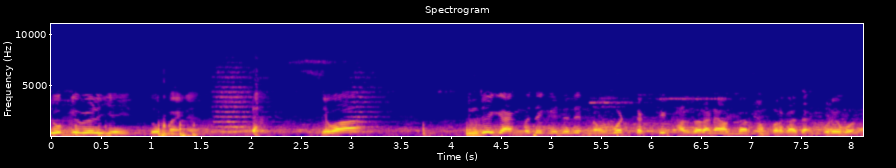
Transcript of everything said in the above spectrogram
योग्य वेळ येईल दोन महिन्यात तेव्हा शिंदे गँगमध्ये गेलेले नव्वद टक्के खासदार आणि आमदार संपर्कात आहे पुढे बोला.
